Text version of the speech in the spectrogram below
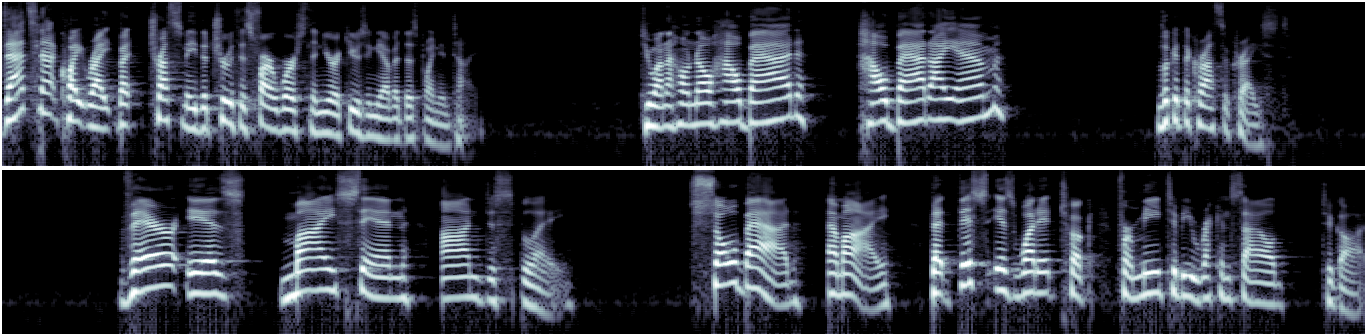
That's not quite right, but trust me, the truth is far worse than you're accusing me of at this point in time. Do you want to know how bad? How bad I am? Look at the cross of Christ. There is my sin on display. So bad am I that this is what it took for me to be reconciled to God.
